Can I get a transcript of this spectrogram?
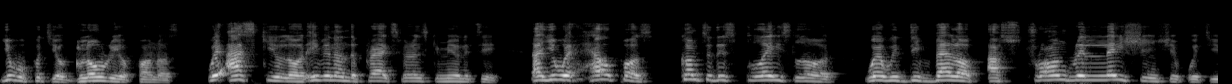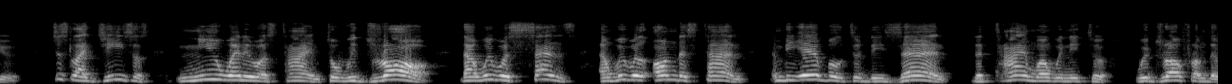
You will put your glory upon us. We ask you, Lord, even on the prayer experience community, that you will help us come to this place, Lord, where we develop a strong relationship with you. Just like Jesus knew when it was time to withdraw, that we will sense and we will understand and be able to discern the time when we need to withdraw from the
